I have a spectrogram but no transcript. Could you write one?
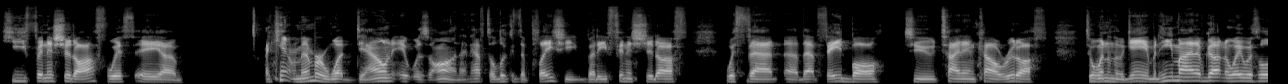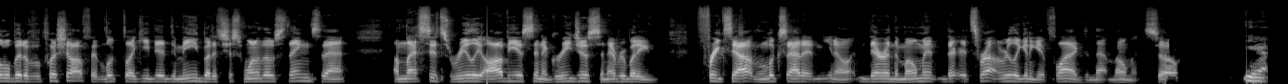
he finished it off with a. Uh, I can't remember what down it was on. I'd have to look at the play sheet, but he finished it off with that uh, that fade ball to tight end Kyle Rudolph to win in the game. And he might have gotten away with a little bit of a push off. It looked like he did to me, but it's just one of those things that unless it's really obvious and egregious and everybody freaks out and looks at it, and, you know, they're in the moment, it's not really going to get flagged in that moment. So. Yeah,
